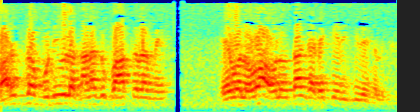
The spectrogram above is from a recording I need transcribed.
வருஷ முடிவுல கணக்கு பாக்குறோமே எவ்வளவோ அவ்வளவுதான் கிடைக்க இருக்குது எங்களுக்கு.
